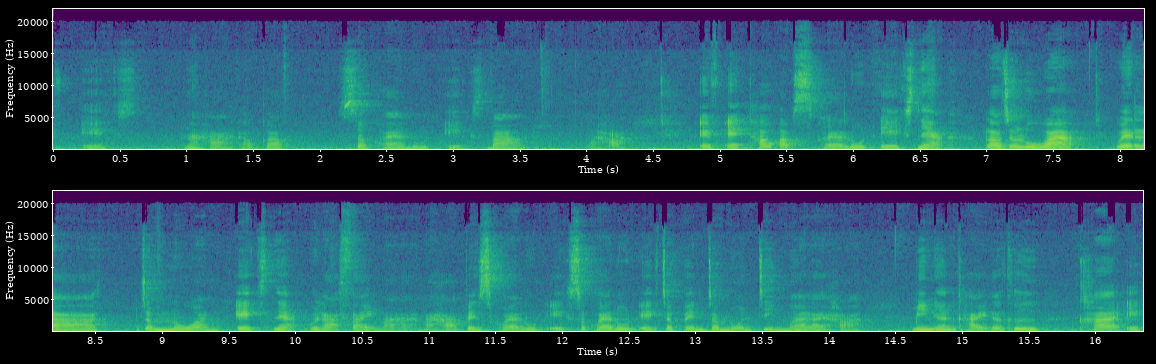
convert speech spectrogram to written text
f(x) นะคะ เท่ากับ square root x บ้างนะคะ f(x) เท่ากับ square root x เนี่ย เราจะรู้ว่าเวลา จำนวน x เนี่ยเวลาใส่มานะคะ เป็น square root x square root x จะเป็นจำนวนจริงเมื่อไรคะ มีเงื่อนไขก็คือค่า x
